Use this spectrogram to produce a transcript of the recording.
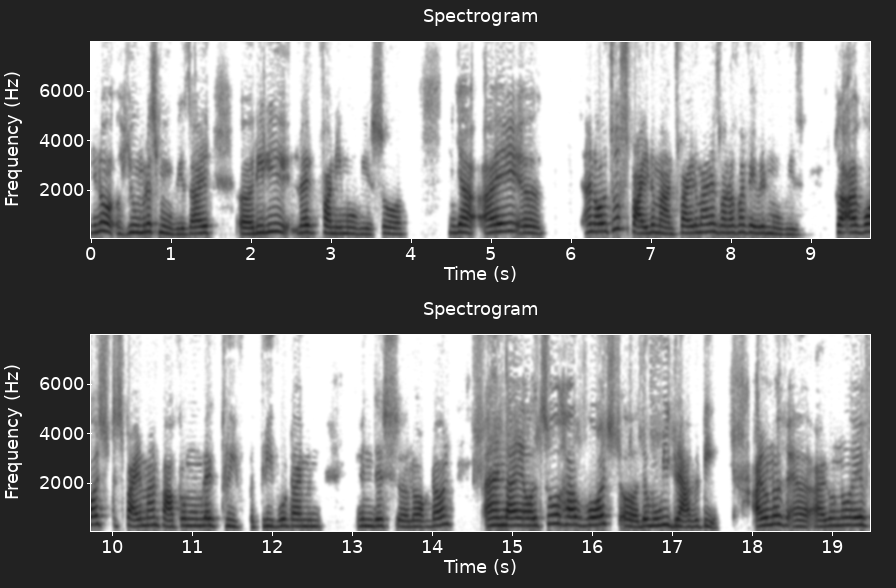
you know, humorous movies. I uh, really like funny movies. So yeah, I uh, and also Spider Man. Spider Man is one of my favorite movies. So I've watched Spider Man Far From Home like three, three, four times in in this uh, lockdown, and I also have watched uh, the movie Gravity. I don't know. If, uh, I don't know if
